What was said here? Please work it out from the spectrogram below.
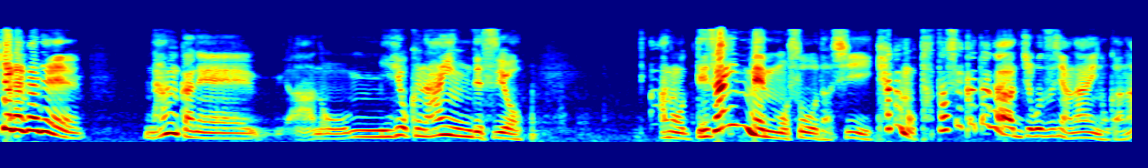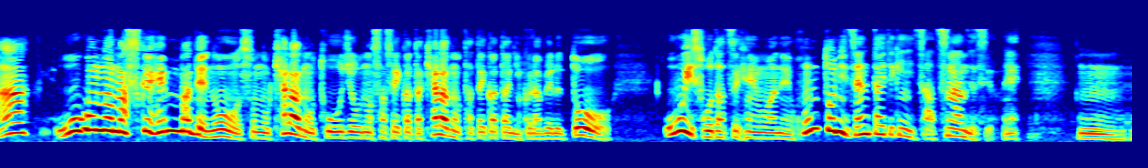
キャラがね、なんかね、あの、魅力ないんですよ。あの、デザイン面もそうだし、キャラの立たせ方が上手じゃないのかな。黄金のマスク編までの、そのキャラの登場のさせ方、キャラの立て方に比べると、多い争奪編はね、本当に全体的に雑なんですよね。うん。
